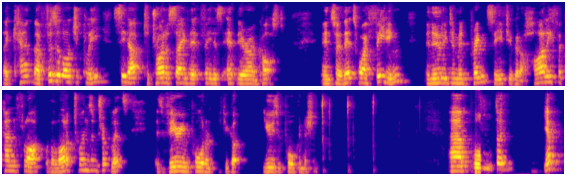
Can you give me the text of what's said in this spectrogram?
They can't, they're physiologically set up to try to save that fetus at their own cost. And so that's why feeding in early to mid pregnancy, if you've got a highly fecund flock with a lot of twins and triplets, is very important if you've got ewes of poor condition. Um, so, yep.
